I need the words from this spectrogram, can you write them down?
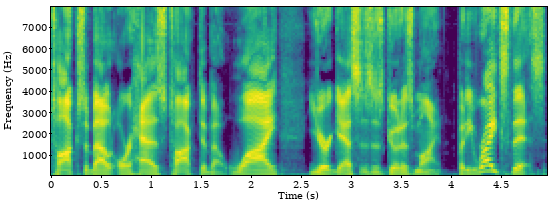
talks about or has talked about. Why? Your guess is as good as mine. But he writes this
